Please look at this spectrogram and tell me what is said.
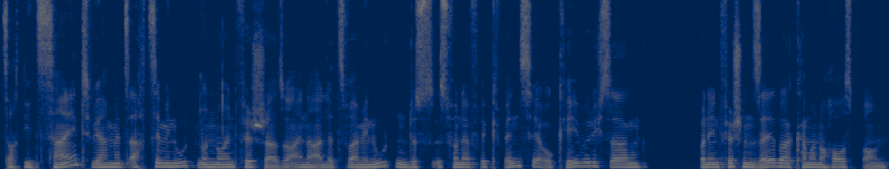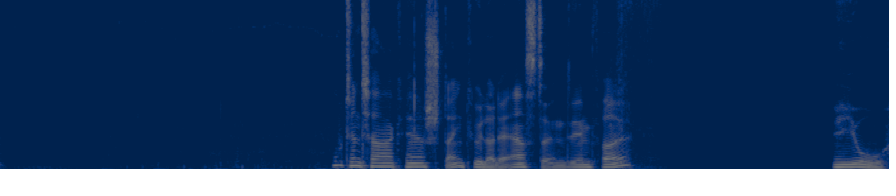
Ist auch die Zeit. Wir haben jetzt 18 Minuten und 9 Fische, also einer alle zwei Minuten. Das ist von der Frequenz her okay, würde ich sagen. Von den Fischen selber kann man noch ausbauen. Guten Tag, Herr Steinköhler, der Erste in dem Fall. Jo.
